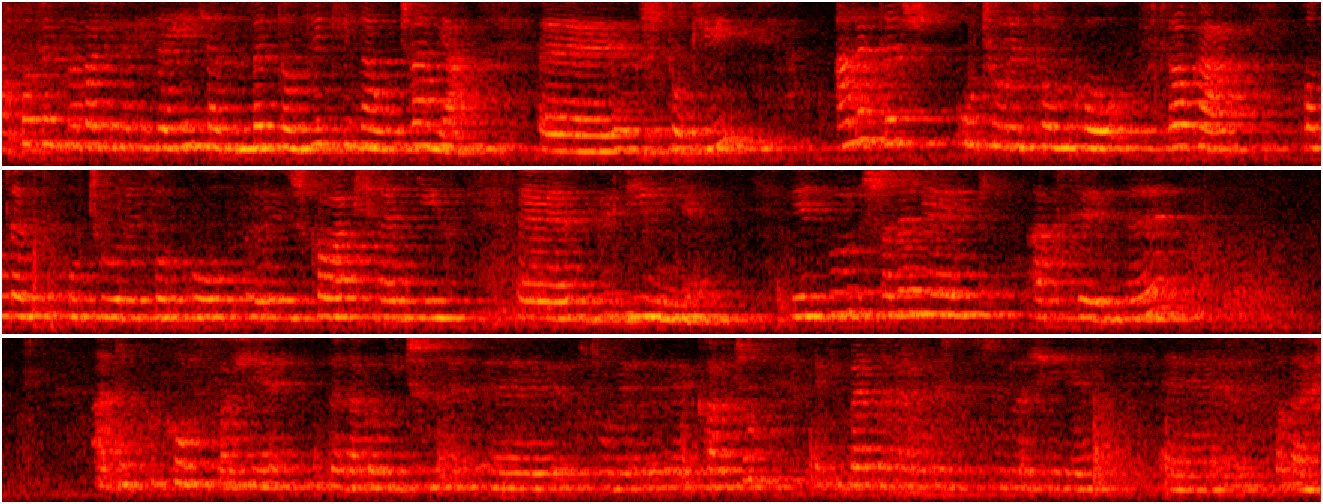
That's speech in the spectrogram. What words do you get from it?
a potem prowadził takie zajęcia z metodyki nauczania e, sztuki, ale też uczył rysunku w trokach, potem uczył rysunku w e, szkołach średnich e, w Wilnie. Więc był szalenie aktywny, a tu kurs właśnie pedagogiczny, który kończył, taki bardzo charakterystyczny dla siebie z podanek.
